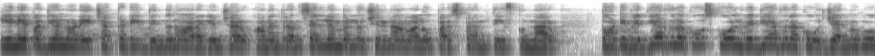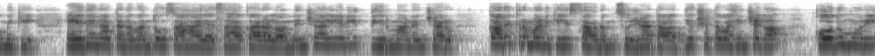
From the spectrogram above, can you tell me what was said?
ఈ నేపథ్యంలోనే చక్కటి విందును ఆరగించారు. అనంతరం సెల్ నెంబర్లు చిరునామాలు పరస్పరం తీసుకున్నారు. తోటి విద్యార్థులకు స్కూల్ విద్యార్థులకు జన్మభూమికి ఏదైనా తన వంతు సహాయ సహకారాలు అందించాలి అని తీర్మానించారు. కార్యక్రమానికి సౌడం సుజాత అధ్యక్షత వహించగా కోదుమూరి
